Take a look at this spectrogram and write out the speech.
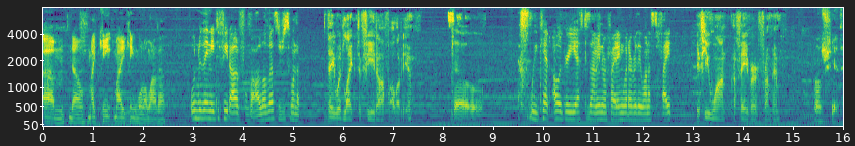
um no, my king my king won't allow that. What do they need to feed off of all of us, or just want to? They would like to feed off all of you. So, if we can't all agree yes. Does that mean we're fighting whatever they want us to fight? If you want a favor from him. Well, shit.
